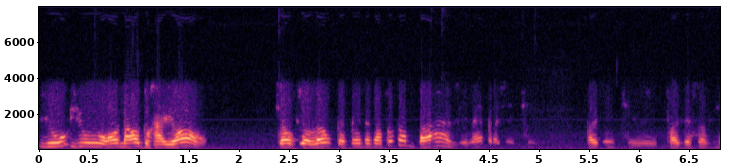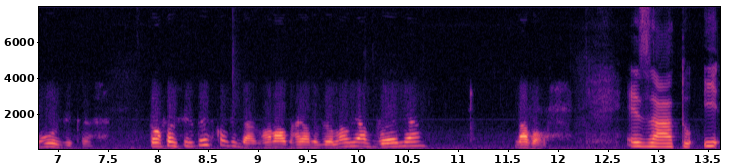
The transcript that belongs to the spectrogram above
E o, e o Ronaldo Raiol, que é o violão também, dá toda a base, né, para gente, a gente fazer essas músicas. Então são esses dois convidados, Ronaldo Raiol no violão e a Vânia na voz. Exato. E,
